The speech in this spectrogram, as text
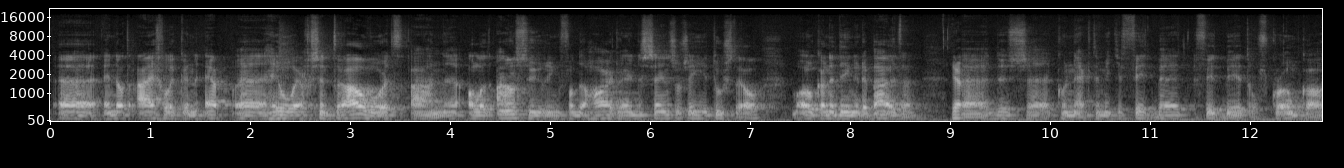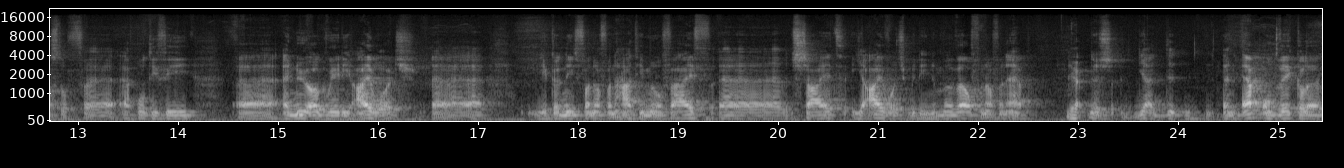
Eh, en dat eigenlijk een app eh, heel erg centraal wordt aan eh, alle aansturing van de hardware en de sensors in je toestel, maar ook aan de dingen erbuiten. Ja. Dus connecten met je Fitbit, Fitbit of Chromecast of Apple TV. En nu ook weer die iWatch. Je kunt niet vanaf een HTML5 eh, site je iWatch bedienen, maar wel vanaf een app. Ja. Dus ja, de- een app ontwikkelen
